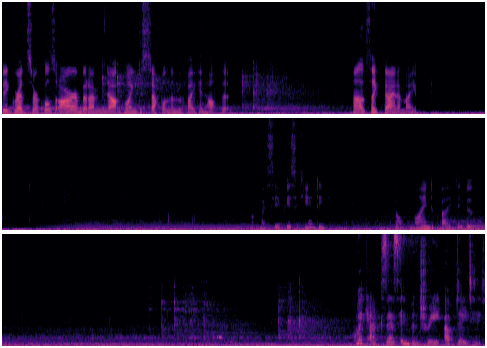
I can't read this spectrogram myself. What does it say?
big red circles are, but I'm not going to step on them if I can help it. That looks like dynamite. I see a piece of candy. Don't mind if I do. Quick access inventory updated.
